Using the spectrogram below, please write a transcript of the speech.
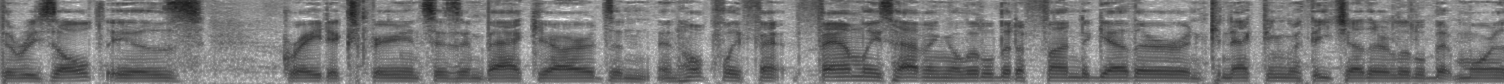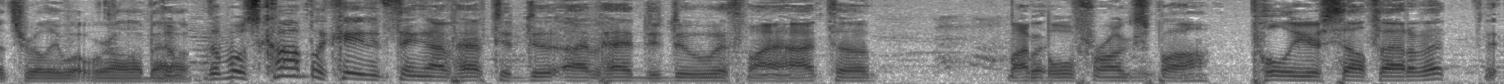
the result is great experiences in backyards and, and hopefully fa- families having a little bit of fun together and connecting with each other a little bit more. That's really what we're all about. The, the most complicated thing I've have to do I've had to do with my hot tub, my bullfrog spa. Pull yourself out of it.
